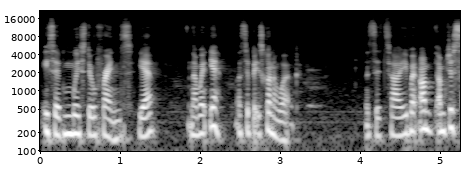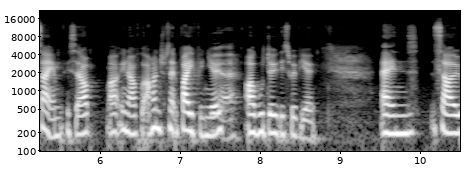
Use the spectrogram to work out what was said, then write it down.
He said, and we're still friends, yeah? And I went, yeah. I said, but it's going to work. I said, so he went, I'm, I'm just saying. He said, I, I, you know, I've got 100% faith in you. Yeah. I will do this with you. And so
